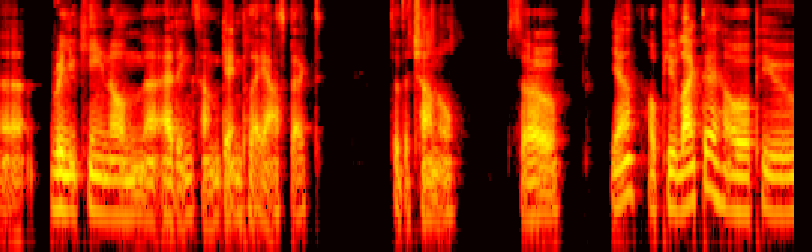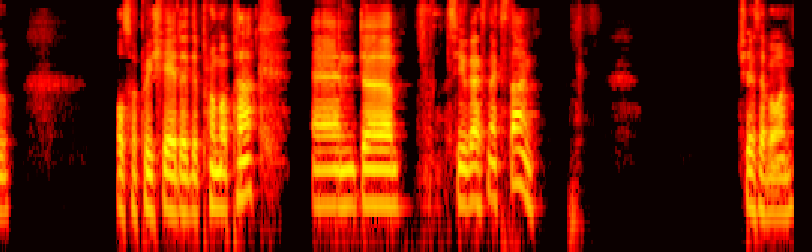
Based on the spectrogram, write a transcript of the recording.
Uh, really keen on uh, adding some gameplay aspect to the channel. So yeah, hope you liked it. I hope you also appreciated the promo pack and uh, see you guys next time. Cheers, everyone.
